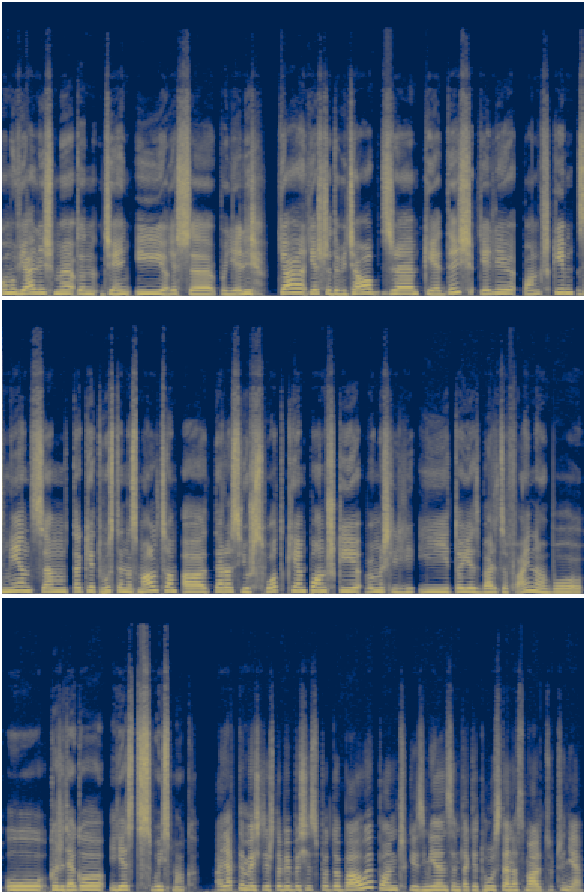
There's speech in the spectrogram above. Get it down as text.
omawialiśmy ten dzień i jeszcze pojęli ja jeszcze dowiedziałam, że kiedyś jedli pączki z mięsem, takie tłuste na smalcu, a teraz już słodkie pączki wymyślili i to jest bardzo fajne, bo u każdego jest swój smak. A jak ty myślisz, tobie by się spodobały pączki z mięsem, takie tłuste na smalcu, czy nie?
